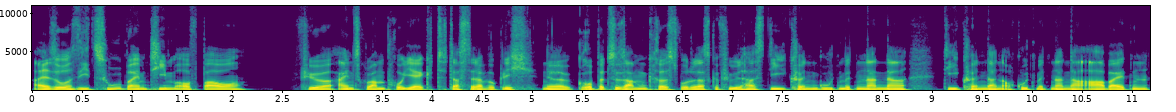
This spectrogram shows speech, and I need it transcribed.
Also sieh zu beim Teamaufbau, für ein Scrum-Projekt, dass du da wirklich eine Gruppe zusammenkriegst, wo du das Gefühl hast, die können gut miteinander, die können dann auch gut miteinander arbeiten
